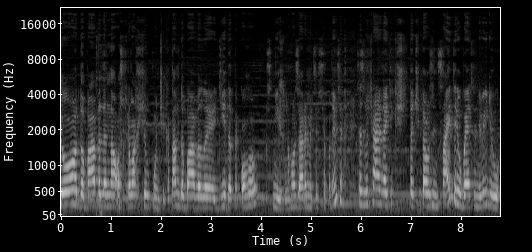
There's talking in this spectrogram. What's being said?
що додали на островах Щелкунчика. Там додали діда такого сніжного. Зараз ми це все подивимося. Це, звичайно, я тільки читав з інсайдерів, бо я це не відео.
